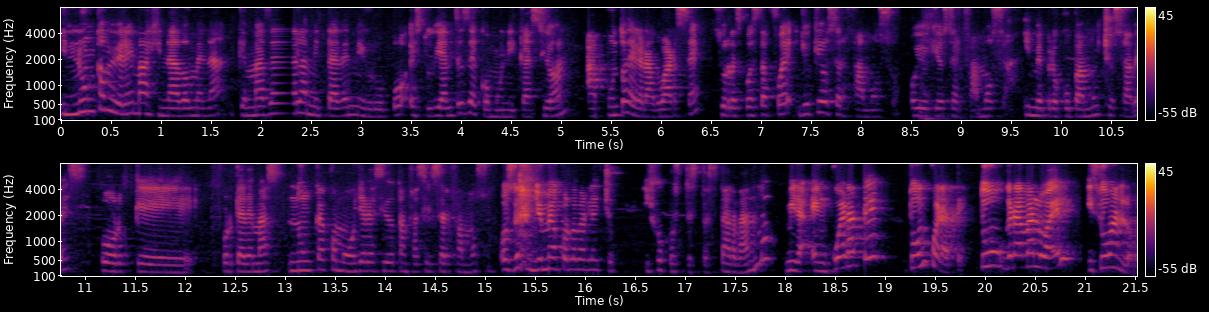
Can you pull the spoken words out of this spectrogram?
Y nunca me hubiera imaginado, Mena, que más de la mitad de mi grupo estudiantes de comunicación a punto de graduarse, su respuesta fue, yo quiero ser famoso o yo quiero ser famosa. Y me preocupa mucho, ¿sabes? Porque porque además nunca como hoy había sido tan fácil ser famoso. O sea, yo me acuerdo haberle dicho, hijo, pues te estás tardando. Mira, encuérate, tú encuérate, tú grábalo a él y súbanlo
